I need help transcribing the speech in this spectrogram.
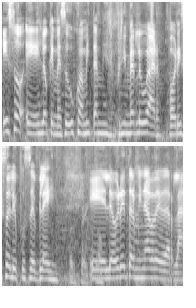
Eso eh, es lo que me sedujo a mí también en primer lugar. Por eso le puse play. Perfecto. Eh, logré terminar de verla.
